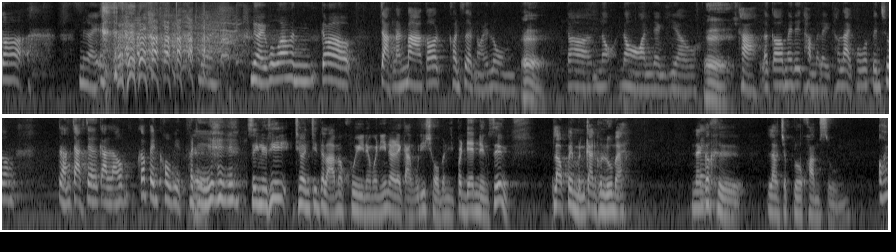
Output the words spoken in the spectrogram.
ก็เหนื่อย เหนื่อย เหนื่อยเพราะว่ามันก็ จากนั้นมาก็คอนเสิร์ตน้อยลง เออ ก็นอนนอนอย่างเดียวเออ ค่ะ แล้วก็ไม่ได้ทำอะไรเท่าไหร่ เพราะว่าเป็นช่วงหลังจากเจอกันแล้วก็เป็นโควิดพอดี สิ่งหนึ่งที่เชิญจินตลามาคุยในวันนี้ในรายการวูดี้โชว์มันมีประเด็นหนึ่ง ซึ่งเราเป็นเหมือนกันคุณรู้ไหมนั่นก็คือเราจะกลัวความสูง โอ๊ย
